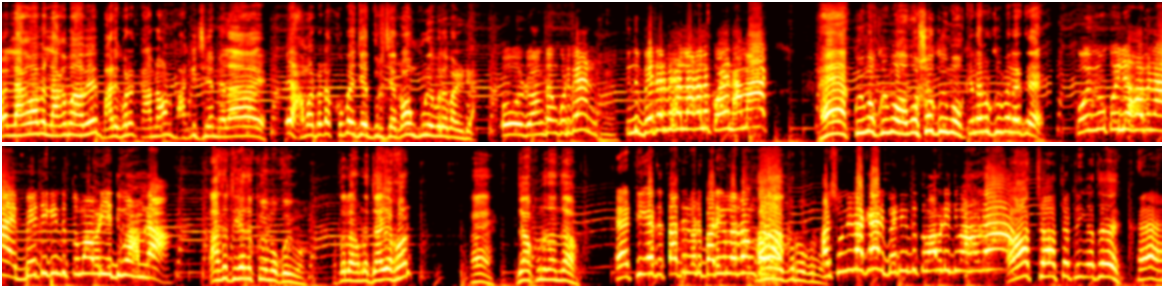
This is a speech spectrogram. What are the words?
ওই লাগাবে লাগাবে হবে বাড়ি ঘরে কাম এখন বাকি ছে মেলায়। এই আমার বেটা খুবই যে দূরছে রংপুরে বলে বাড়িটা। ও রং টং করবেন কিন্তু বেটার বিয়া লাগালে কয়েন হামাক। হ্যাঁ কুইমো কুইমো অবশ্যই কুইমো কেন আবার কুইমো নাইতে? কইমু কইলে হবে না বেটি কিন্তু তোমার বাড়ি দিব আমরা। আচ্ছা ঠিক আছে কুইমো কুইমো। তাহলে আমরা যাই এখন? হ্যাঁ যাও কোনো দান যাও। হ্যাঁ ঠিক আছে তাদের করে বাড়িগুলো রং করো। হ্যাঁ করব করব। আর শুনি রাখেন বেটি কিন্তু তোমার বাড়ি দিব আমরা। আচ্ছা আচ্ছা ঠিক আছে। হ্যাঁ।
